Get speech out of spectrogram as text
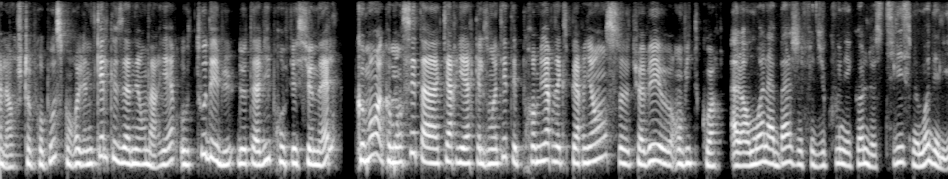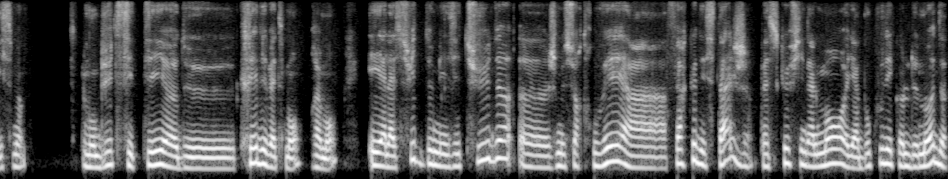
Alors, je te propose qu'on revienne quelques années en arrière, au tout début de ta vie professionnelle. Comment a commencé ta carrière? Quelles ont été tes premières expériences? Tu avais euh, envie de quoi? Alors moi, là-bas, j'ai fait du coup une école de stylisme modélisme. Mon but, c'était euh, de créer des vêtements, vraiment. Et à la suite de mes études, euh, je me suis retrouvée à faire que des stages parce que finalement, il y a beaucoup d'écoles de mode,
